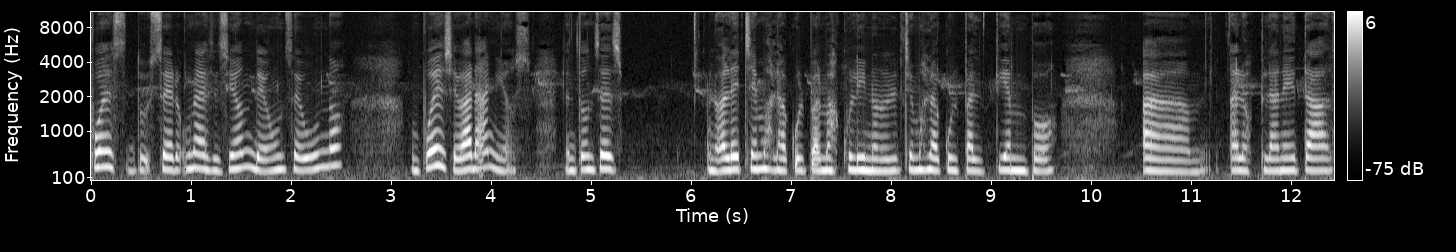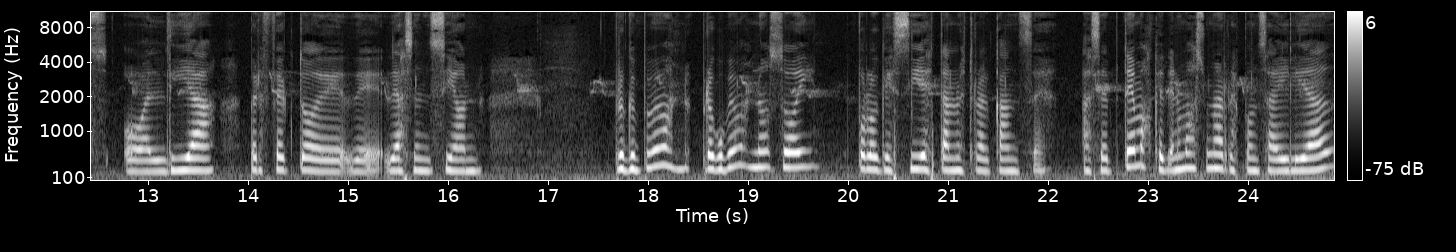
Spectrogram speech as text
Puede ser una decisión de un segundo, puede llevar años. Entonces, no le echemos la culpa al masculino, no le echemos la culpa al tiempo, a, los planetas o al día perfecto de, de, ascensión. Preocupémonos, preocupémonos hoy por lo que sí está a nuestro alcance. Aceptemos que tenemos una responsabilidad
